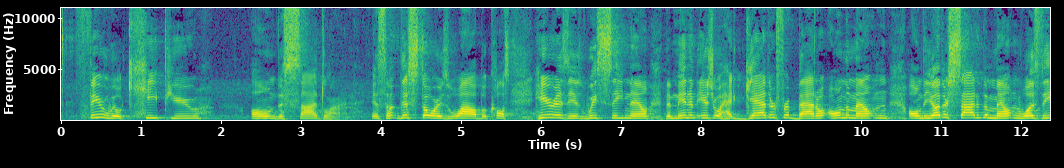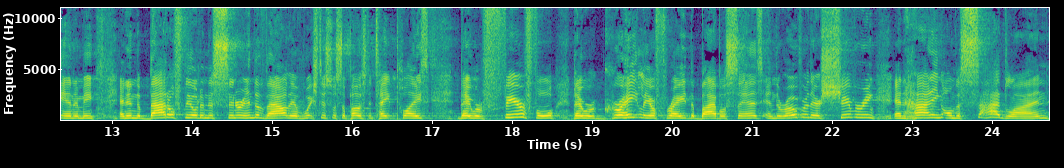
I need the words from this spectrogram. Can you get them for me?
Fear will keep you on the sideline. This story is wild because here is, is we see now the men of Israel had gathered for battle on the mountain. On the other side of the mountain was the enemy. And in the battlefield in the center, in the valley of which this was supposed to take place, they were fearful. They were greatly afraid, the Bible says. And they're over there shivering and hiding on the sideline.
